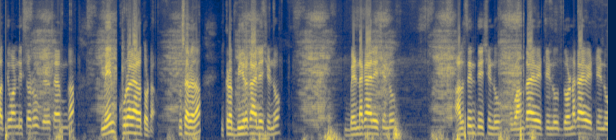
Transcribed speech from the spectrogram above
పత్తి పండిస్తాడు వ్యవసాయంగా మెయిన్ కూరగాయల తోట. చూశారు కదా ఇక్కడ బీరకాయలు వేసిండు బెండకాయలు వేసిండు అలసంది తెచ్చిండు వంకాయ పెట్టిండు దొండకాయ పెట్టిండు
